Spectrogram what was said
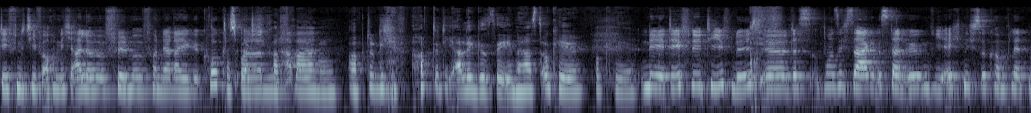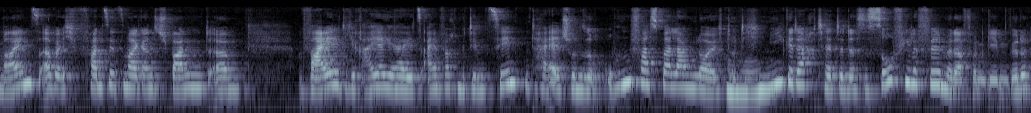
definitiv auch nicht alle Filme von der Reihe geguckt. Das wollte ich gerade ähm, fragen, ob du, die, ob du die alle gesehen hast. Okay, okay. Nee, definitiv nicht. Äh, das muss ich sagen, ist dann irgendwie echt nicht so komplett meins. Aber ich fand es jetzt mal ganz spannend, ähm, weil die Reihe ja jetzt einfach mit dem zehnten Teil schon so unfassbar lang läuft mhm. und ich nie gedacht hätte, dass es so viele Filme davon geben würde,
